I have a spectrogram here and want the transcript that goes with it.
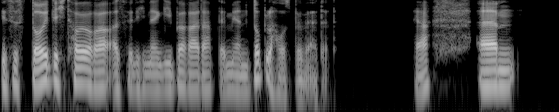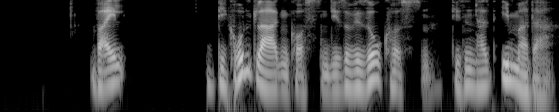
ist es deutlich teurer, als wenn ich einen Energieberater habe, der mir ein Doppelhaus bewertet. Ja, ähm, weil die Grundlagenkosten, die sowieso kosten, die sind halt immer da.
